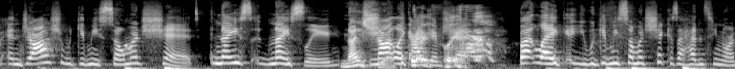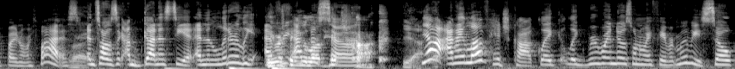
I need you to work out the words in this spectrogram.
TCM, and Josh would give me so much shit, nice, nicely, Nice not shit. like I give Nicely. shit, but like you would give me so much shit because I hadn't seen North by Northwest, and so I was like, I'm gonna see it, and then literally You were every saying you love episode, Hitchcock. Yeah. yeah, and I love Hitchcock. Like like Rear Window is one of my favorite movies. So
